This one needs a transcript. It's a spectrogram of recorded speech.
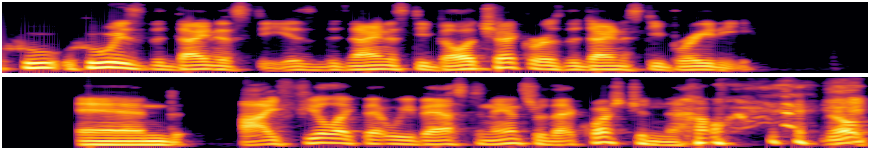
who who is the dynasty? Is the dynasty Belichick or is the dynasty Brady? And I feel like that we've asked and answered that question now. nope,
